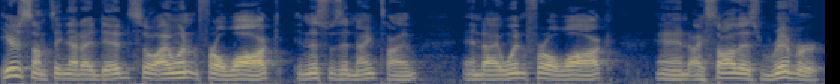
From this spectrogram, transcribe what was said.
here's something that I did. So I went for a walk, and this was at nighttime, and I went for a walk, and I saw this river,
